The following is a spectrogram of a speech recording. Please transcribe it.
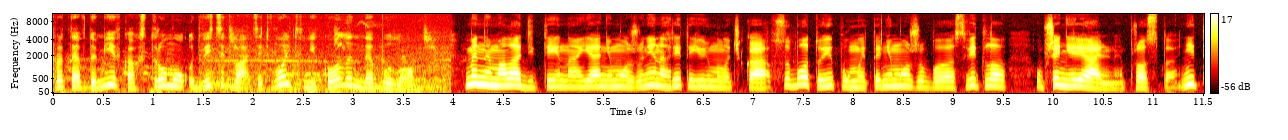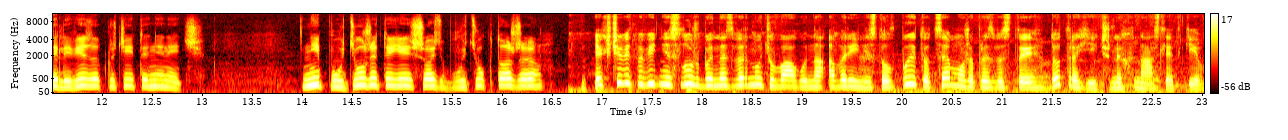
Проте в домівках струму у 220 вольт ніколи не було. У мене мала дитина, я не можу ні нагріти їй молочка. В суботу і помити не можу, бо світло взагалі нереальне просто. Ні телевізор включити, ні ніч. Ні поутюжити їй щось, бутюк теж. Якщо відповідні служби не звернуть увагу на аварійні стовпи, то це може призвести до трагічних наслідків.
